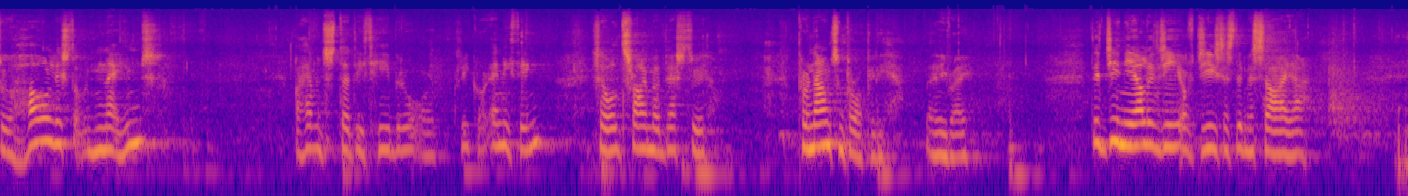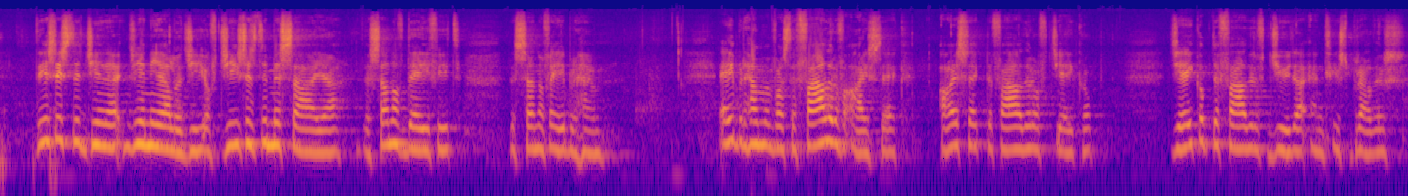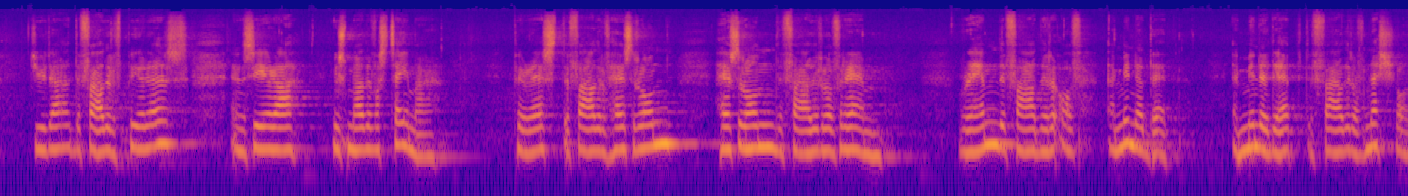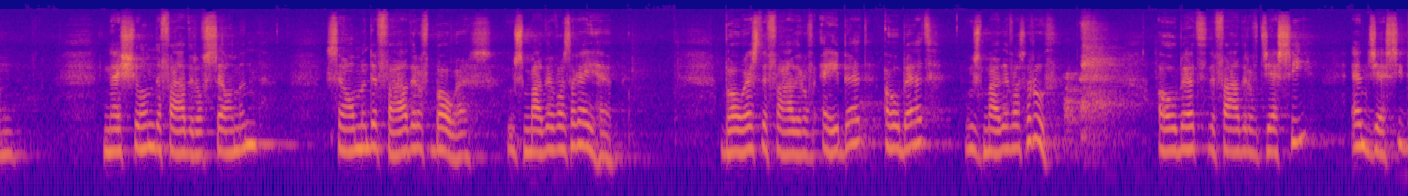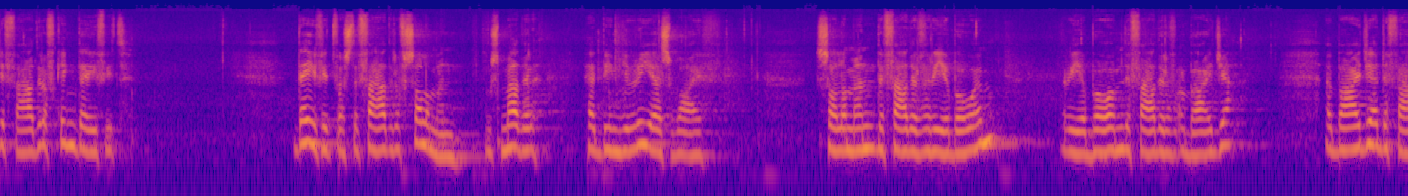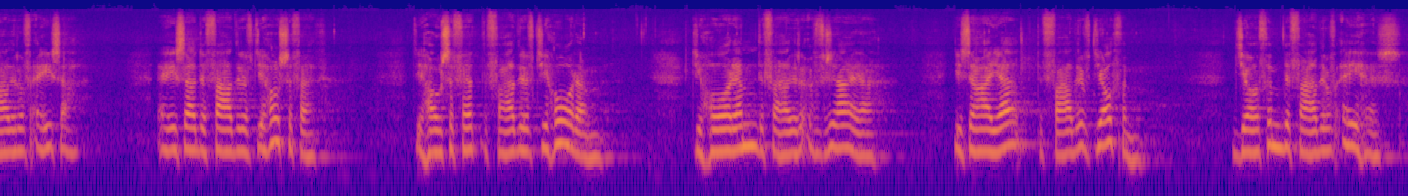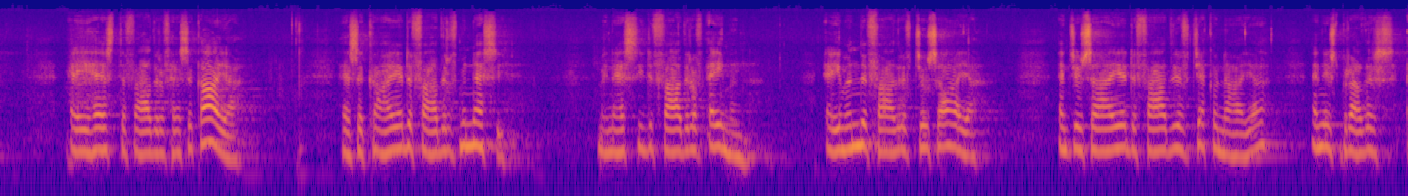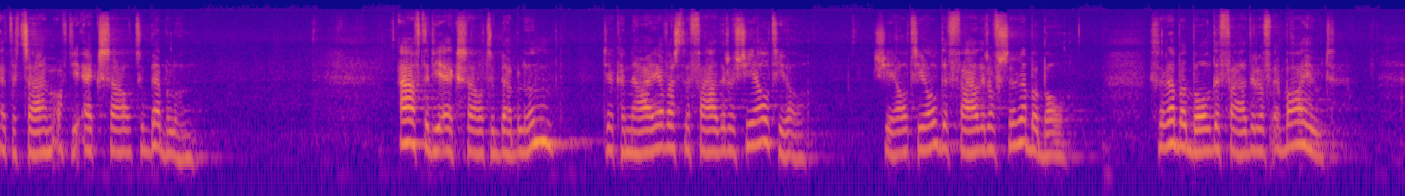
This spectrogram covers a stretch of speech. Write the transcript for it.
through a whole list of names. I haven't studied Hebrew or Greek or anything, so I'll try my best to pronounce them properly. Anyway, the genealogy of Jesus the Messiah. This is the gene- genealogy of Jesus the Messiah, the son of David, the son of Abraham. Abraham was the father of Isaac, Isaac the father of Jacob, Jacob the father of Judah and his brothers. Judah, the father of Perez, and Zerah, whose mother was Tamar. Perez, the father of Hezron, Hezron, the father of Ram, Ram, the father of Amminadab, Amminadab, the father of Nashon, Nashon, the father of Salmon, Salmon, the father of Boaz, whose mother was Rahab, Boaz, the father of Abed, Obed, whose mother was Ruth, Obed, the father of Jesse, and Jesse, the father of King David. David was the father of Solomon, whose mother had been Uriah's wife. Solomon, the father of Rehoboam. Rehoboam, the father of Abijah. Abijah, the father of Asa. Asa, the father of Jehoshaphat. Jehoshaphat, the father of Jehoram. Jehoram, the father of Uzziah. Uzziah, the father of Jotham. Jotham, the father of Ahaz. Ahaz, the father of Hezekiah. Hezekiah, the father of Manasseh. Manasseh, the father of Amon. Amon, the father of Josiah. And Josiah, the father of Jeconiah and his brothers at the time of the exile to Babylon. After the exile to Babylon, Jeconiah was the father of Shealtiel. Shealtiel, the father of Zerubbabel. Zerubbabel, the father of Abiud.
